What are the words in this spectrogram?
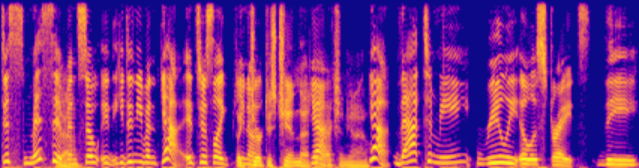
dismissive, Yeah. and so it, he didn't even. Yeah, it's just like, like you know, jerked his chin that yeah. direction, you know. Yeah, that to me really illustrates the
